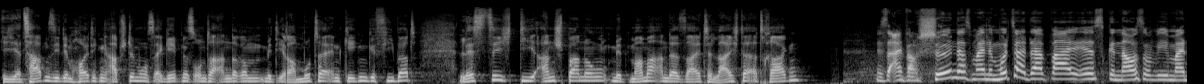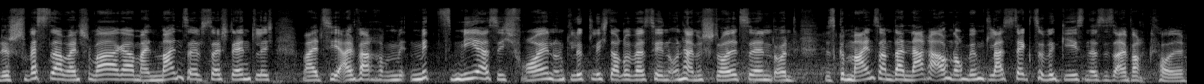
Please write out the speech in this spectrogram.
Jetzt haben Sie dem heutigen Abstimmungsergebnis unter anderem mit Ihrer Mutter entgegengefiebert. Lässt sich die Anspannung mit Mama an der Seite leichter ertragen? Es ist einfach schön, dass meine Mutter dabei ist, genauso wie meine Schwester, mein Schwager, mein Mann selbstverständlich, weil sie einfach mit mir sich freuen und glücklich darüber sind, unheimlich stolz sind und das gemeinsam dann nachher auch noch mit einem Glas Sekt zu begießen, das ist einfach toll.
